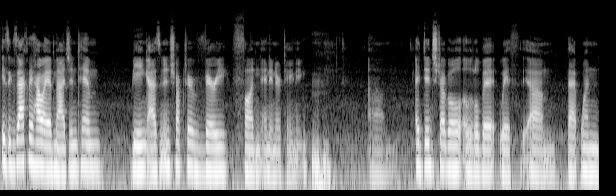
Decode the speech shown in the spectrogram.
is exactly how I imagined him being as an instructor very fun and entertaining. hmm Um, I did struggle a little bit with um, that one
